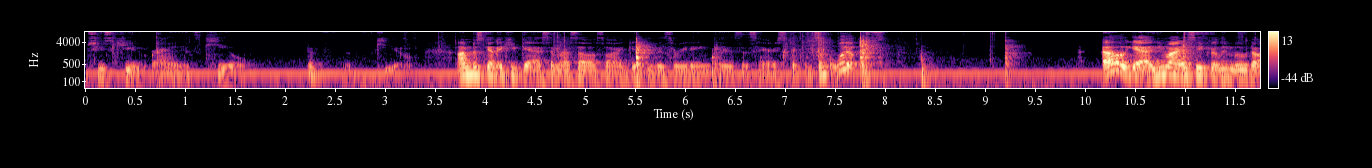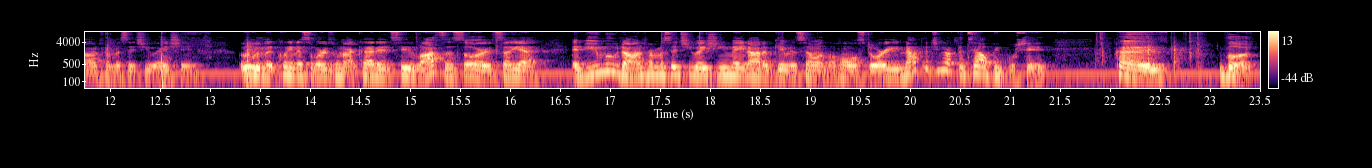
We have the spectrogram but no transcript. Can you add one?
She's cute, right? It's cute. It's, cute. I'm just gonna keep gassing myself so I get through this reading because this hair is sticking to lips. Oh yeah, you might have secretly moved on from a situation. Ooh, and the Queen of Swords will not cut it too. Lots of swords. So yeah, if you moved on from a situation, you may not have given someone the whole story. Not that you have to tell people shit. Cause look,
